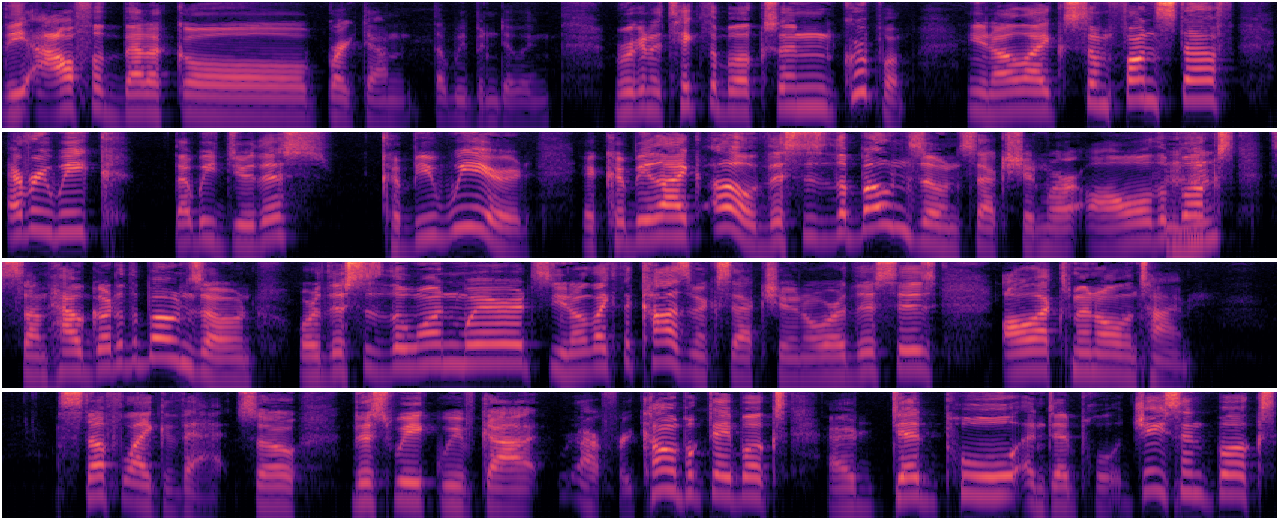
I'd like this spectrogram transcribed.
the alphabetical breakdown that we've been doing. We're gonna take the books and group them. You know, like some fun stuff every week that we do this. Could be weird. It could be like, oh, this is the Bone Zone section where all the mm-hmm. books somehow go to the Bone Zone, or this is the one where it's, you know, like the Cosmic section, or this is all X Men all the time stuff like that. So this week we've got our free comic book day books, our Deadpool and Deadpool adjacent books,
